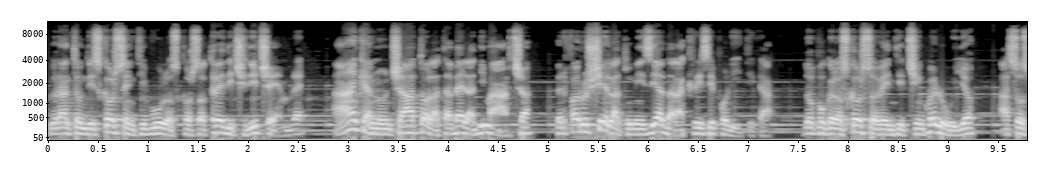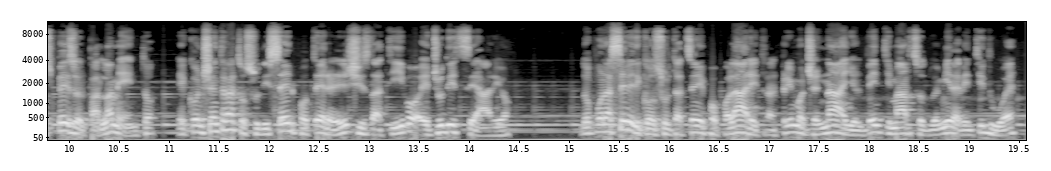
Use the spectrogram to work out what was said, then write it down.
durante un discorso in tv lo scorso 13 dicembre, ha anche annunciato la tabella di marcia per far uscire la Tunisia dalla crisi politica, dopo che lo scorso 25 luglio ha sospeso il Parlamento e concentrato su di sé il potere legislativo e giudiziario. Dopo una serie di consultazioni popolari tra il 1 gennaio e il 20 marzo 2022,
